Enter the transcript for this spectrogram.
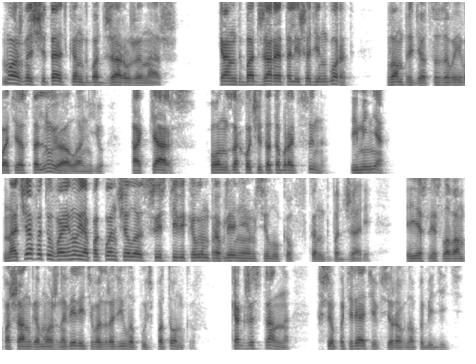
Можно считать, Кандбаджар уже наш. Кандбаджар — это лишь один город. Вам придется завоевать и остальную Аланью. А Кярс, он захочет отобрать сына. И меня. Начав эту войну, я покончила с шестивековым правлением силуков в Кандбаджаре. И если словам Пашанга можно верить, возродила путь потомков. Как же странно, все потерять и все равно победить.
